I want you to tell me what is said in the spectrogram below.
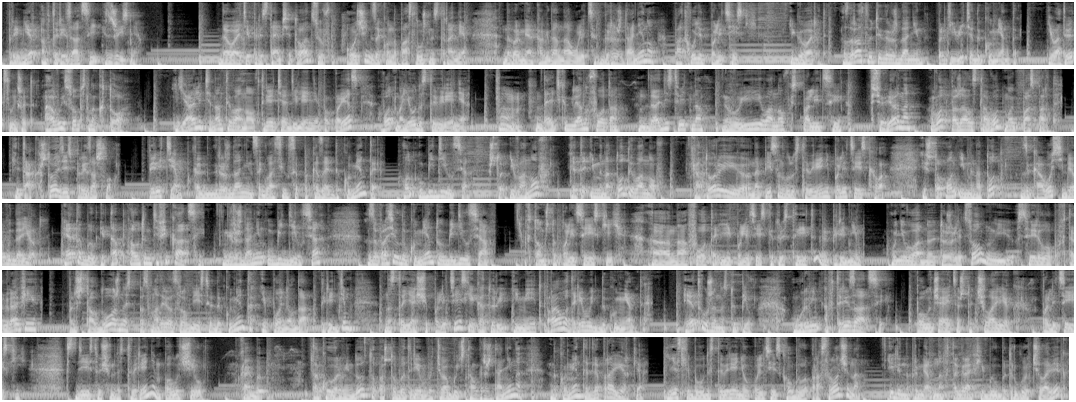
Пример авторизации из жизни. Давайте представим ситуацию в очень законопослушной стране. Например, когда на улице к гражданину подходит полицейский и говорит «Здравствуйте, гражданин, предъявите документы». И в ответ слышит «А вы, собственно, кто?» «Я лейтенант Иванов, третье отделение ППС, вот мое удостоверение». «Хм, дайте-ка гляну фото». «Да, действительно, вы Иванов из полиции». «Все верно? Вот, пожалуйста, вот мой паспорт». Итак, что здесь произошло? Перед тем, как гражданин согласился показать документы, он убедился, что Иванов – это именно тот Иванов, который написан в удостоверении полицейского, и что он именно тот, за кого себя выдает. Это был этап аутентификации. Гражданин убедился, запросил документы, убедился в том, что полицейский э, на фото и полицейский, который стоит э, перед ним, у него одно и то же лицо, он сверил его по фотографии, прочитал должность, посмотрел срок действия документов и понял, да, перед ним настоящий полицейский, который имеет право требовать документы. Это уже наступил уровень авторизации. Получается, что человек, полицейский с действующим удостоверением получил как бы такой уровень доступа, чтобы требовать у обычного гражданина документы для проверки. Если бы удостоверение у полицейского было просрочено, или, например, на фотографии был бы другой человек,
